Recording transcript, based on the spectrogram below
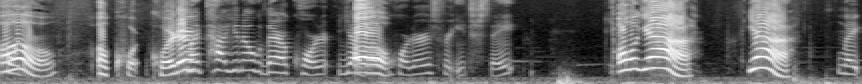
That Oh, a quar- quarter? like how you know there are quarter yeah there Oh. are quarters for each state? Oh yeah, yeah. like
